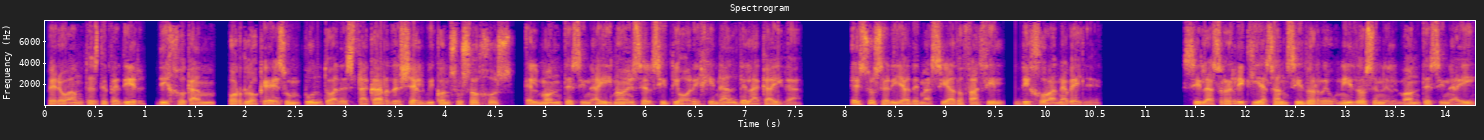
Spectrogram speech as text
Pero antes de pedir, dijo Cam, por lo que es un punto a destacar de Shelby con sus ojos, el monte Sinaí no es el sitio original de la caída. Eso sería demasiado fácil, dijo Annabelle. Si las reliquias han sido reunidos en el monte Sinaí,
